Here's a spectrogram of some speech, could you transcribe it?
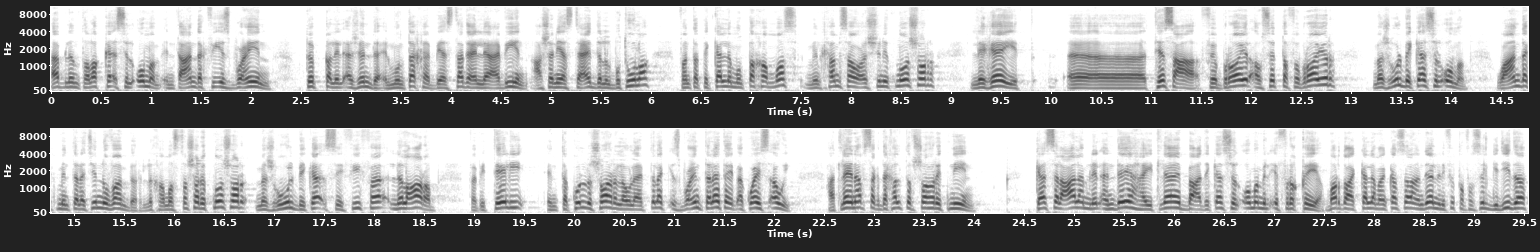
قبل انطلاق كأس الأمم انت عندك في أسبوعين طبقا للأجندة. المنتخب بيستدعي اللاعبين عشان يستعد للبطولة. فأنت بتتكلم منتخب مصر من 25 12 لغاية آه 9 فبراير أو 6 فبراير مشغول بكأس الأمم. وعندك من 30 نوفمبر ل 15 12 مشغول بكأس فيفا للعرب. فبالتالي أنت كل شهر لو لعبت لك أسبوعين ثلاثة يبقى كويس قوي هتلاقي نفسك دخلت في شهر اثنين كأس العالم للأندية هيتلعب بعد كأس الأمم الإفريقية. برضه هتكلم عن كأس العالم للانديه لأن في تفاصيل جديدة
